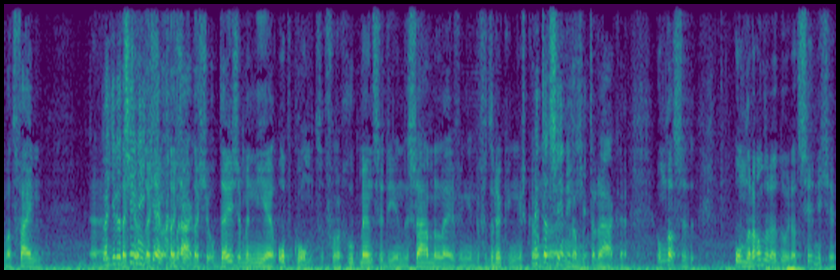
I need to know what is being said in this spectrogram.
wat fijn Eh, Dat je dat zinnetje dat je, hebt dat je, dat je op deze manier opkomt voor een groep mensen die in de samenleving in de verdrukking is komen, komen te raken. Omdat ze onder andere door dat zinnetje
